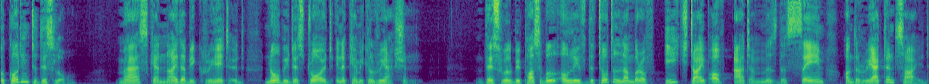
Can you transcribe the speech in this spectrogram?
According to this law, mass can neither be created nor be destroyed in a chemical reaction. This will be possible only if the total number of each type of atom is the same on the reactant side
